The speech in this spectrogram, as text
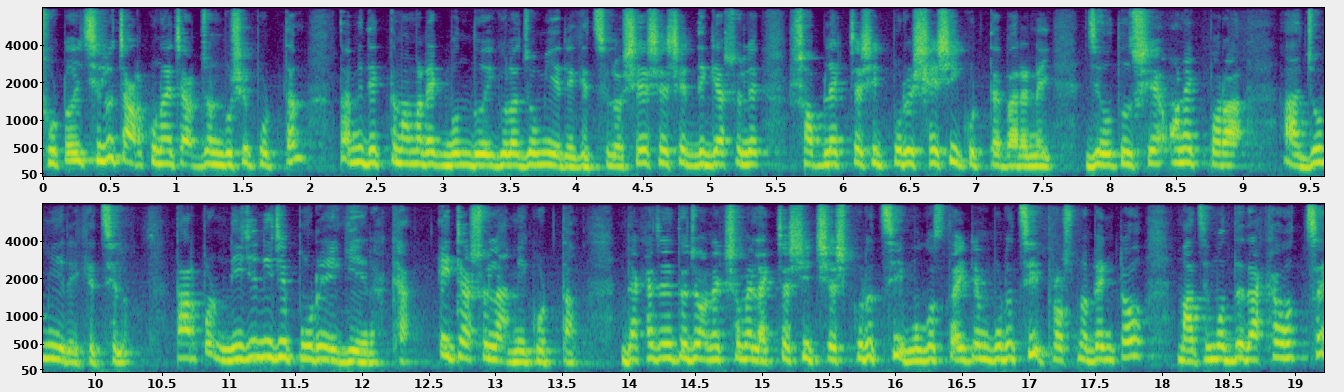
ছোটই ছিল, চার কোনায় চারজন বসে পড়তাম। তো আমি দেখতাম আমার এক বন্ধু এইগুলো জমিয়ে রেখেছিল। সে শেষের দিকে আসলে সব লেকচার শিট পড়ে শেষই করতে পারে নাই। যেহেতু সে অনেক পড়া জমিয়ে রেখেছিল। তারপর নিজে নিজে পড়ে এগিয়ে রাখা, এটা আসলে আমি করতাম। দেখা যেত যে অনেক সময় লেকচার শিট শেষ করেছি, মুখস্থ আইটেম পড়েছি, প্রশ্ন ব্যাংকটাও মাঝে মধ্যে দেখা হচ্ছে,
